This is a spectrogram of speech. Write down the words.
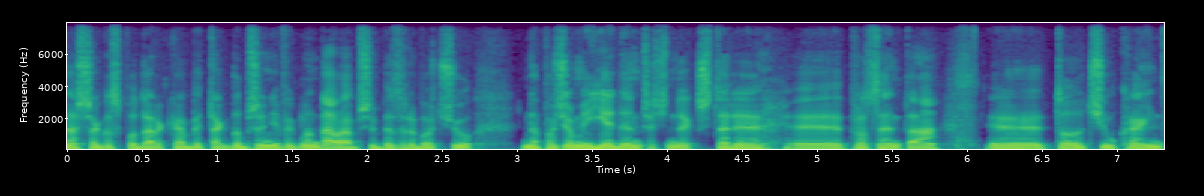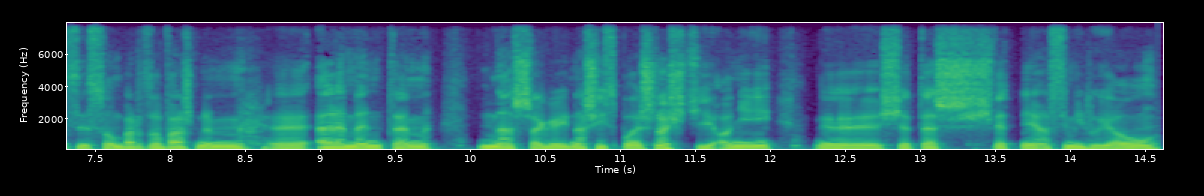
nasza gospodarka by tak dobrze nie wyglądała. Przy bezrobociu na poziomie 1,4%, e, to ci Ukraińcy są bardzo ważnym e, elementem naszej, naszej społeczności. Oni e, się też świetnie asymilują,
